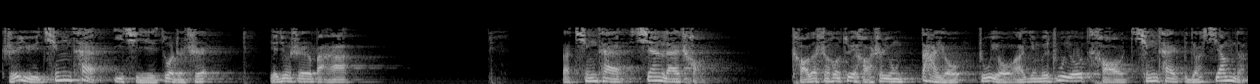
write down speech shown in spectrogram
只与青菜一起做着吃，也就是把把青菜先来炒，炒的时候最好是用大油，猪油啊，因为猪油炒青菜比较香的。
